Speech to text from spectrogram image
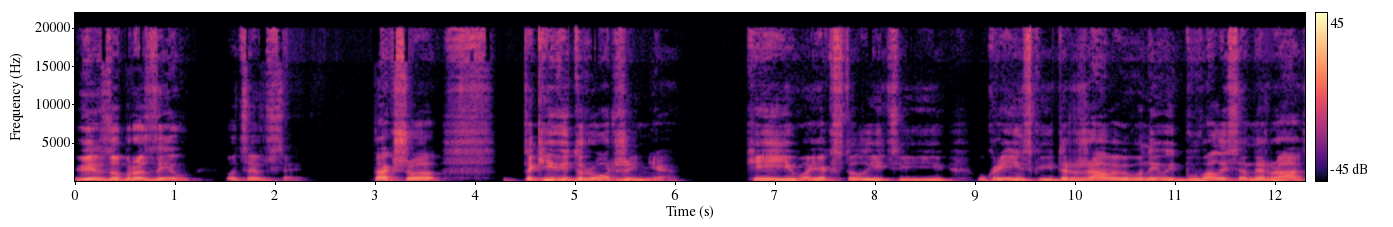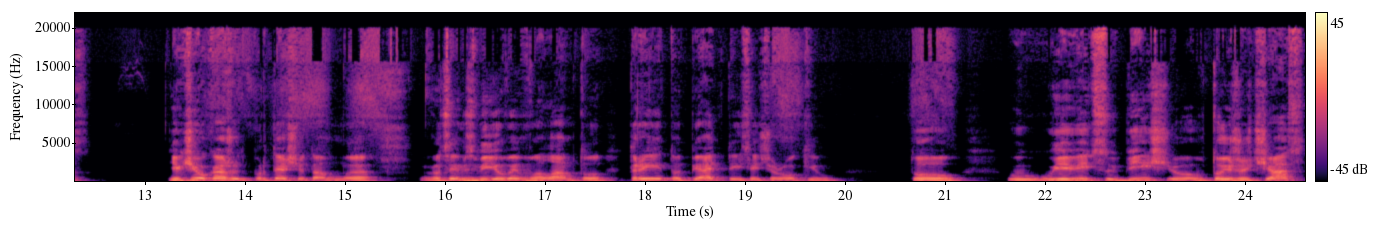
він зобразив оце все. Так що такі відродження Києва як столиці і української держави вони відбувалися не раз. Якщо кажуть про те, що там е, оцим змійовим валам то 3, то 5 тисяч років, то уявіть собі, що в той же час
